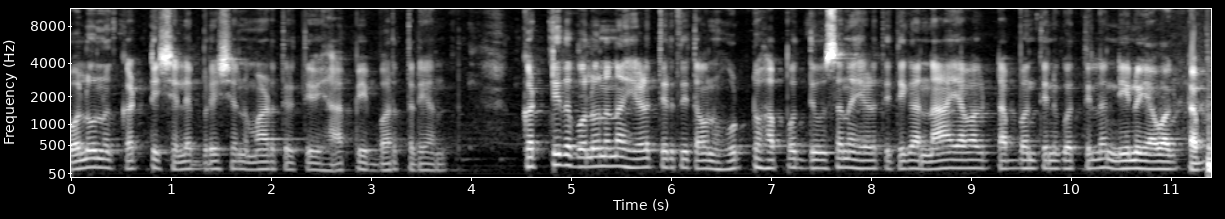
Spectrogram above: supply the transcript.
ಬಲೂನ್ ಕಟ್ಟಿ ಸೆಲೆಬ್ರೇಷನ್ ಮಾಡ್ತಿರ್ತೀವಿ ಹ್ಯಾಪಿ ಬರ್ತ್ಡೇ ಅಂತ. ಕಟ್ಟಿದ ಬಲೂನನ್ನ ಹೇಳ್ತಿರ್ತೈತಿ ಅವನು ಹುಟ್ಟು ಹಬ್ಬದ ದಿವಸನ ಹೇಳ್ತೈತಿ ಈಗ ನಾ ಯಾವಾಗ ಟಬ್ ಅಂತೀನಿ ಗೊತ್ತಿಲ್ಲ, ನೀನು ಯಾವಾಗ ಟಬ್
